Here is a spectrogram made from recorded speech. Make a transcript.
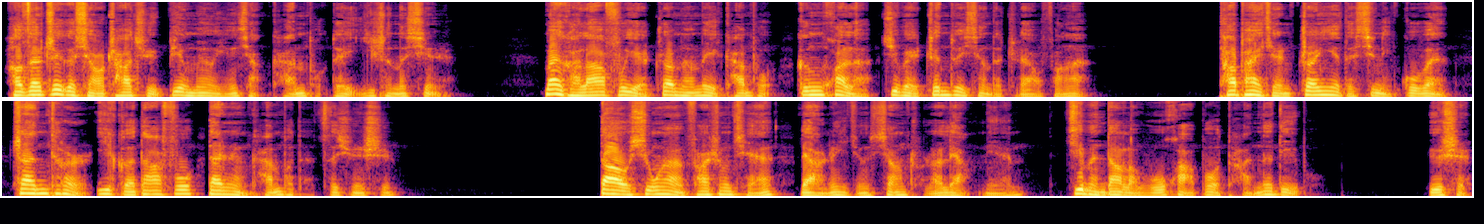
好在这个小插曲并没有影响坎普对医生的信任。麦克拉夫也专门为坎普更换了具备针对性的治疗方案。他派遣专业的心理顾问詹特尔·伊格达夫担任坎普的咨询师。到凶案发生前，两人已经相处了两年，基本到了无话不谈的地步。于是，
